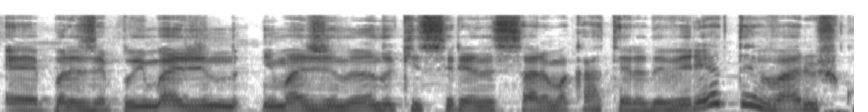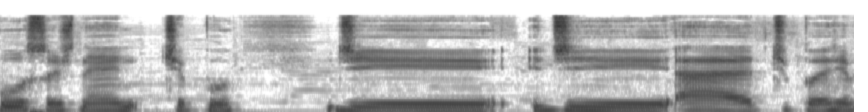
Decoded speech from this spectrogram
é, por exemplo, imagina- imaginando que seria necessário uma carteira, deveria ter vários cursos, né? Tipo, de. de. Ah, tipo, re-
